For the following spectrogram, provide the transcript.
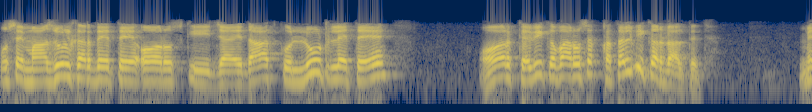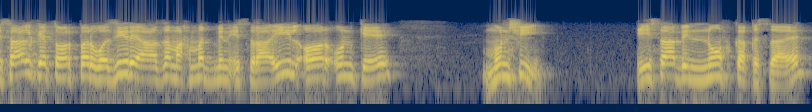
اسے معذول کر دیتے اور اس کی جائیداد کو لوٹ لیتے اور کبھی کبھار اسے قتل بھی کر ڈالتے تھے۔ مثال کے طور پر وزیر اعظم احمد بن اسرائیل اور ان کے منشی عیسیٰ بن نوح کا قصہ ہے۔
